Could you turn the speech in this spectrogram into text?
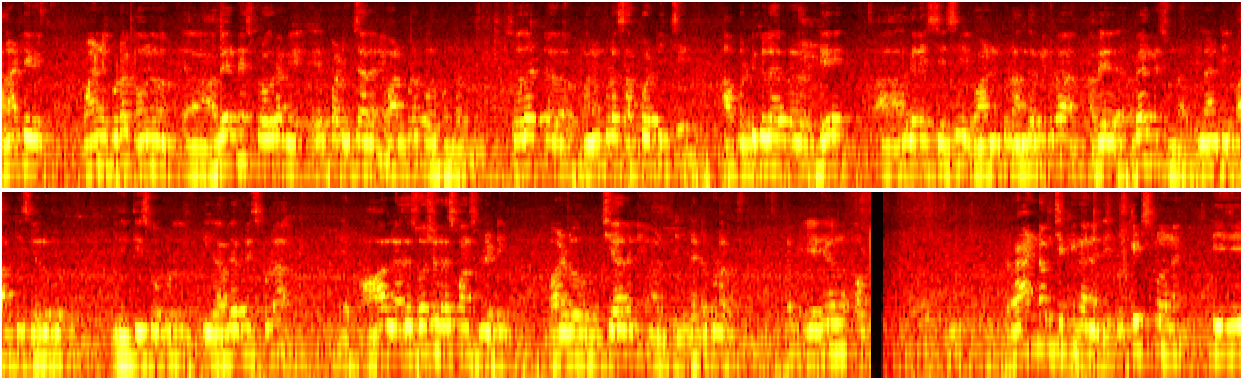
అలాంటి వాళ్ళని కూడా అవేర్నెస్ ప్రోగ్రామ్ uh, ఏర్పడించాలని వాళ్ళు కూడా కోరుకుంటారు. సో దట్ uh, మనం కూడా సపోర్ట్ ఇచ్చి ఆ పర్టికులర్ డే ఆర్గనైజ్ చేసి వాళ్ళని కూడా అందరినీ కూడా అవే అవేర్నెస్ ఉండాలి. ఇలాంటి పార్టీస్కి వెళ్ళకూడదు ఇది తీసుకోకూడదు. ఈ అవేర్నెస్ కూడా all as a social responsibility వాళ్ళు చేయాలని వాళ్ళకి లెటర్ కూడా రాస్తారు ఏరియాలో ర్యాండమ్ చెకింగ్ అనేది. ఇప్పుడు కిట్స్లో ఉన్నాయి. టీజీ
